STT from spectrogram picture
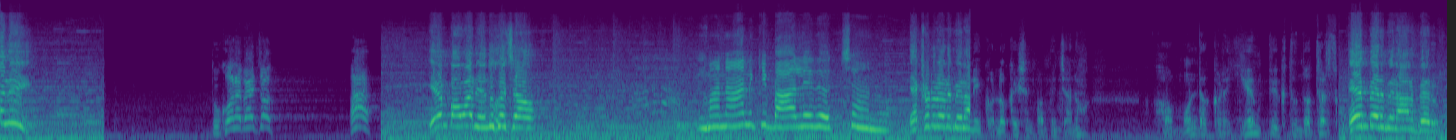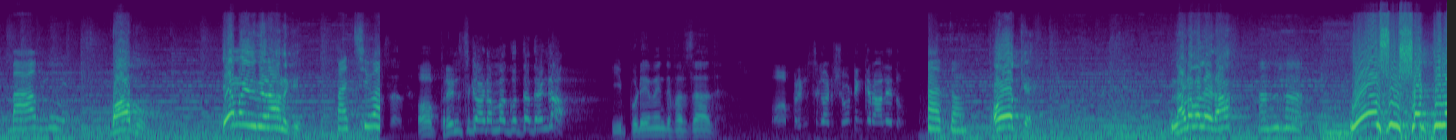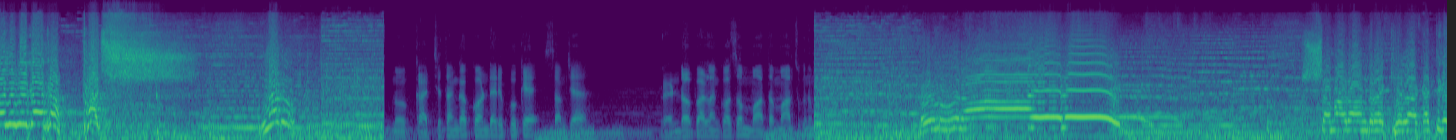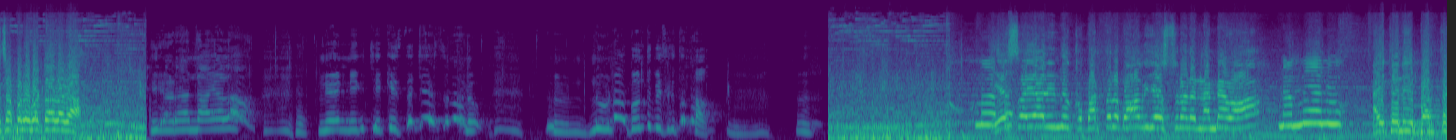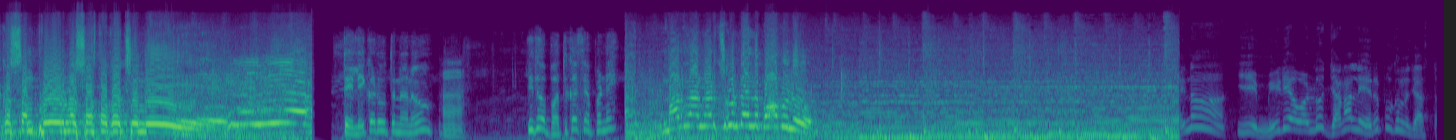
భవాని! ఏం భవాని ఎందుకు వచ్చావు? మా నాన్నకి బాగాలేదు వచ్చాను. ఎక్కడున్నాడు మీ నీకు లొకేషన్ పంపించాను. ఆ ముండ అక్కడ ఏం పీకుతుందో తెలుసు. ఏం పేరు మీ నాన్న పేరు? బాబు. బాబు. ఏమైంది మీ నాన్నకి? పచ్చివ ఓ ప్రిన్స్ గాడు అమ్మ గుద్ద దెంగ ఇప్పుడేమైంది ఫర్సాద్ ఓ ప్రిన్స్ గాడు షూటింగ్కి రాలేదు ఓకే. నడవలేడా? యేసు శక్తి వెలుగుగాక టచ్ నడు. నువ్వు ఖచ్చితంగా కొండరిపుకే సంజా రెండో పెళ్ళం కోసం మతం మార్చుకుని. సమరాంధ్ర ఖిలా గట్టిగా చప్పలు కొట్టాలగా. నేను నీకు చికిత్స చేస్తున్నాను. నువ్వు నా గొంతు పిసుకుతున్నావు ఏసయ్య నిన్ను భర్తను బాగు చేస్తున్నాడని నమ్మావా? నమ్మాను. అయితే నీ భర్తకు సంపూర్ణ స్వస్థత వచ్చింది. తెలియక అడుగుతున్నాను ఇదో బతుక చెప్పండి. మరలా నడుచుకుంటాను బాబులు. అయినా ఈ మీడియా వాళ్ళు జనాల్ని ఎరుపుకులు చేస్తారు.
